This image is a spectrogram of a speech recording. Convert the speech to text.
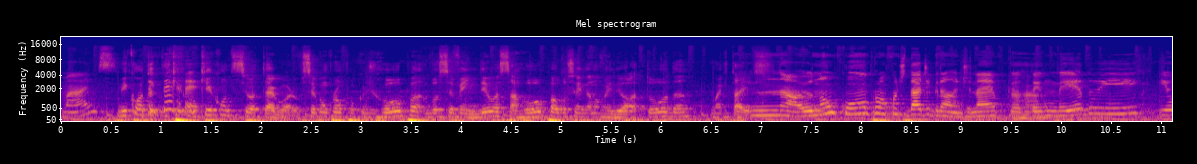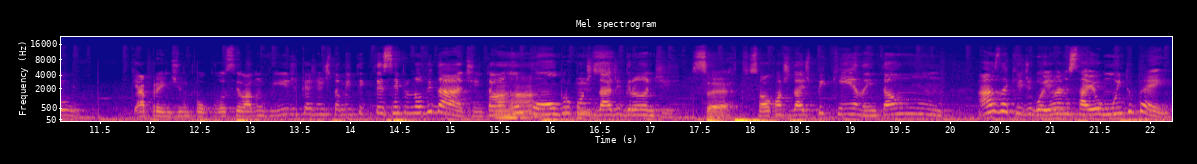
Mas. Me conta o que, o que aconteceu até agora. Você comprou um pouco de roupa, você vendeu essa roupa, você ainda não vendeu ela toda? Como é que tá isso? Não, eu não compro uma quantidade grande, né? Porque eu tenho medo e eu aprendi um pouco você lá no vídeo que a gente também tem que ter sempre novidade. Então eu não compro quantidade isso. grande. Certo. Só quantidade pequena. Então, as daqui de Goiânia saiu muito bem.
